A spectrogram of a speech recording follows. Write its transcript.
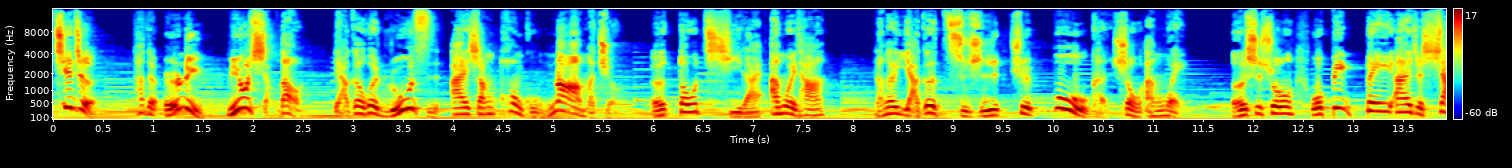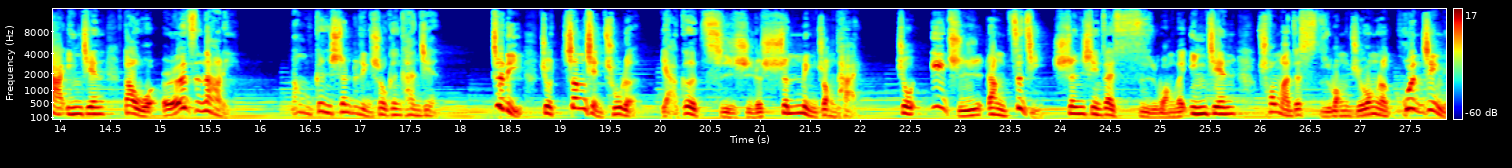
接着，他的儿女没有想到雅各会如此哀伤痛苦那么久，而都起来安慰他。然而雅各此时却不肯受安慰，而是说：“我必悲哀着下阴间到我儿子那里。”让我们更深的领受跟看见，这里就彰显出了雅各此时的生命状态。就一直让自己深陷在死亡的阴间，充满着死亡绝望的困境。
